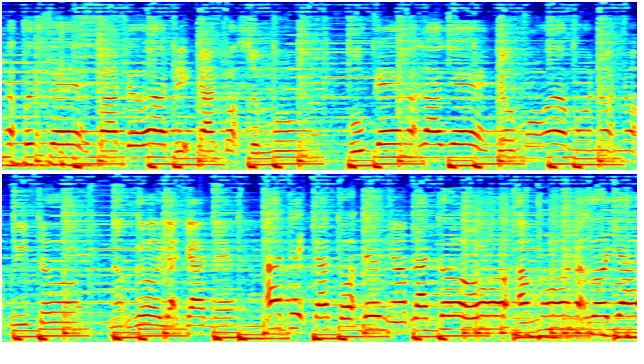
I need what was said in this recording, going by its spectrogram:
nak pesan pada adik kakak semua. Bukan nak lari Cuma amo nak nak berita. Nak goyak jalan Adik kakak dengar belakang Amo nak goyak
